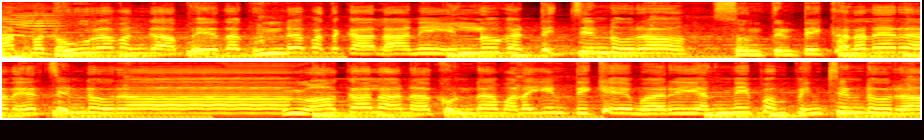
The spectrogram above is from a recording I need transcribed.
ఆత్మ గౌరవంగా పేద గుండె పథకాలని ఇల్లు కట్టించిండురా? సొంతింటి కలనేరవేర్చిండురా ఆకల కుండ మన ఇంటికే మరి అన్ని పంపించిండురా?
